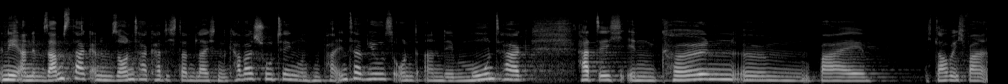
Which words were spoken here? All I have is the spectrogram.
nee, an einem Samstag, an einem Sonntag hatte ich dann gleich ein Covershooting und ein paar Interviews und an dem Montag hatte ich in Köln ähm, bei ich glaube, ich war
